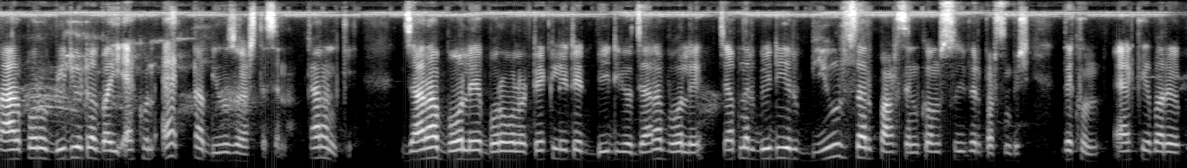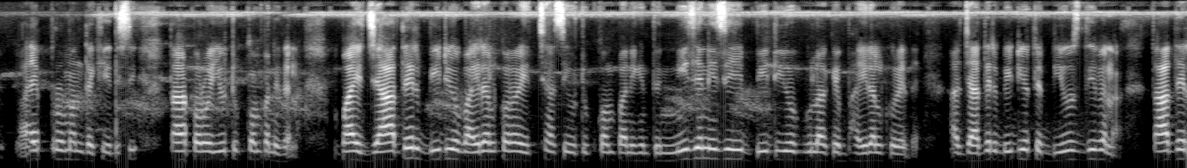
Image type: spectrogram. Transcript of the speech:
তারপরও ভিডিওটা ভাই এখন একটা ভিউজও আসতেছে না। কারণ কি? যারা বলে, বড় বড় টেকলেটেড ভিডিও যারা বলে যে আপনার ভিডিওর ভিউজ আর পার্সেন্ট কম সুইপের পার্সেন্ট বেশি। দেখুন, একেবারে লাইভ প্রমাণ দেখিয়ে দিছি, তারপরও ইউটিউব কোম্পানি দেয় না। ভাই, যাদের ভিডিও ভাইরাল করার ইচ্ছা আছে ইউটিউব কোম্পানি কিন্তু নিজে নিজেই ভিডিওগুলোকে ভাইরাল করে দেয়। আর যাদের ভিডিওতে ভিউজ দিবে না, তাদের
